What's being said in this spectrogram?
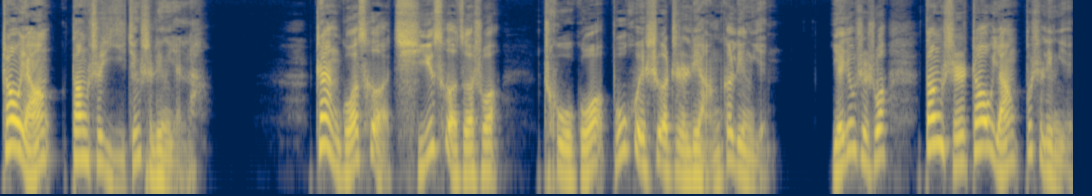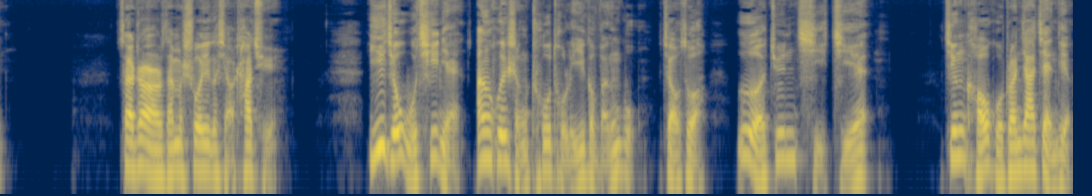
昭阳当时已经是令尹了。《战国策·齐策》则说，楚国不会设置两个令尹，也就是说，当时昭阳不是令尹。在这儿，咱们说一个小插曲：一九五七年，安徽省出土了一个文物，叫做《鄂君启节》。经考古专家鉴定，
